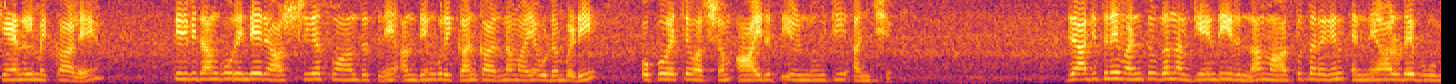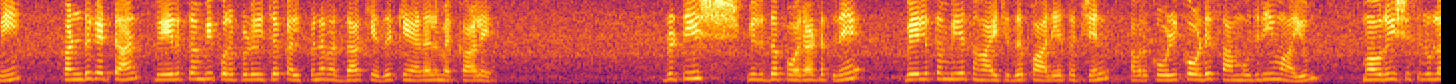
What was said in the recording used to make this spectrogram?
കേണൽ മെക്കാളെ. തിരുവിതാംകൂറിന്റെ രാഷ്ട്രീയ സ്വാതന്ത്ര്യത്തിന് അന്ത്യം കുറിക്കാൻ കാരണമായ ഉടമ്പടി ഒപ്പുവെച്ച വർഷം ആയിരത്തി എണ്ണൂറ്റി അഞ്ച്. രാജ്യത്തിന് വൻതുക നൽകേണ്ടിയിരുന്ന മാത്തുതരകൻ എന്നയാളുടെ ഭൂമി കണ്ടുകെട്ടാൻ വേലുത്തമ്പി പുറപ്പെടുവിച്ച കൽപ്പന റദ്ദാക്കിയത് കേണൽ മെക്കാളെ. ബ്രിട്ടീഷ് വിരുദ്ധ പോരാട്ടത്തിന് വേലുത്തമ്പിയെ സഹായിച്ചത് പാലിയത്തച്ഛൻ. അവർ കോഴിക്കോട് സാമൂതിരിയുമായും മൗറീഷ്യസിലുള്ള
